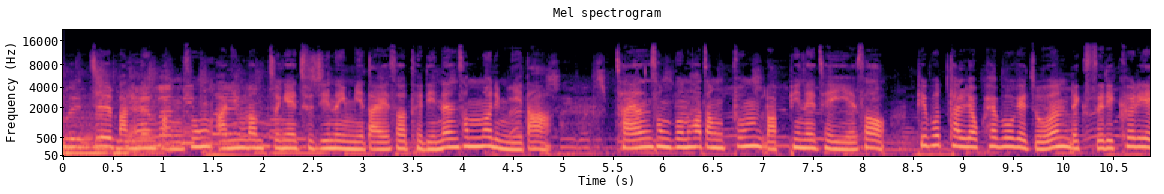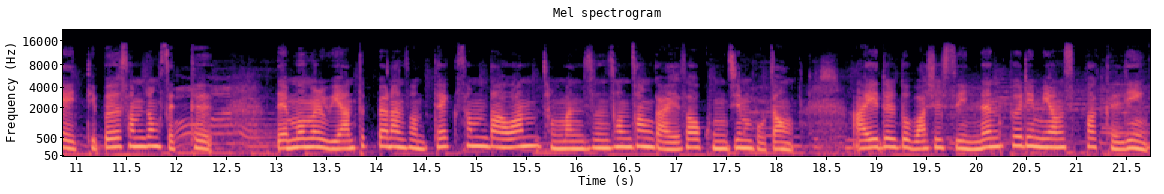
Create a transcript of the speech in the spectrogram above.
물질 맞는 방송 아닌 밤중에 주진우입니다에서 드리는 선물입니다. 자연 성분 화장품 라피네 제이에서 피부 탄력 회복에 좋은 렉스리 크리에이티브 3종 세트 내 몸을 위한 특별한 선택 삼다원 장만순 선상가에서 공진 보정. 아이들도 마실 수 있는 프리미엄 스파클링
